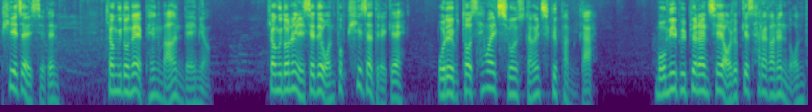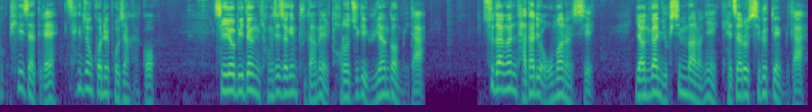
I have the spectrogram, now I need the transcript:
피해자 1세대는 경기도 내 144명. 경기도는 1세대 원폭 피해자들에게 올해부터 생활지원수당을 지급합니다. 몸이 불편한 채 어렵게 살아가는 원폭 피해자들의 생존권을 보장하고 진료비 등 경제적인 부담을 덜어주기 위한 겁니다. 수당은 다달이 5만 원씩, 연간 60만 원이 계좌로 지급됩니다.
